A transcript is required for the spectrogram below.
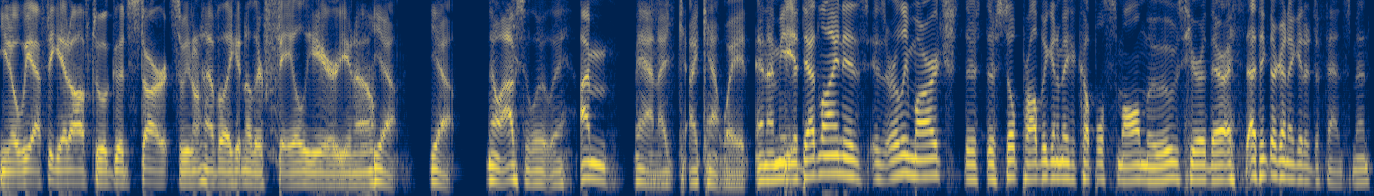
you know we have to get off to a good start so we don't have like another failure. You know. Yeah, yeah. No, absolutely. I'm man. I, I can't wait. And I mean, the deadline is is early March. There's they're still probably going to make a couple small moves here or there. I think they're going to get a defenseman.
